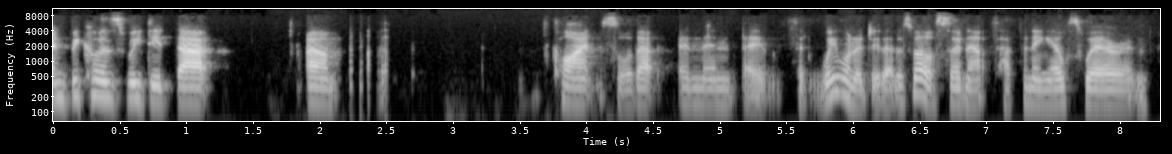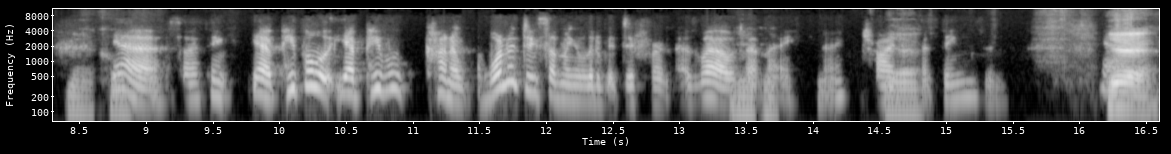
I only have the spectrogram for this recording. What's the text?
and because we did that, um, client saw that and then they said we want to do that as well. So now it's happening elsewhere, and Yeah, cool. yeah, so I think yeah, people yeah people kind of want to do something a little bit different as well, don't Mhm. they? You know, try Yeah. different things and Yeah,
